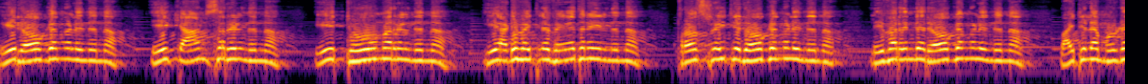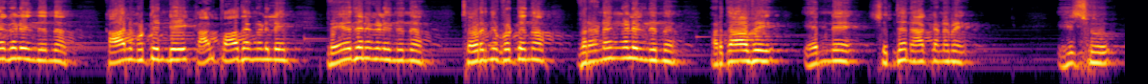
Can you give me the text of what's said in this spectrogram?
ഈ രോഗങ്ങളിൽ നിന്ന് ഈ ക്യാൻസറിൽ നിന്ന് ഈ ട്യൂമറിൽ നിന്ന് ഈ അടിവയറ്റിലെ വേദനയിൽ നിന്ന് പ്രോസ്ട്രേറ്റ് രോഗങ്ങളിൽ നിന്ന് ലിവറിന്റെ രോഗങ്ങളിൽ നിന്ന് വയറ്റിലെ മുഴകളിൽ നിന്ന് കാൽമുട്ടിന്റെയും കാൽപാദങ്ങളിലെയും വേദനകളിൽ നിന്ന് ചൊറിഞ്ഞു പൊട്ടുന്ന വ്രണങ്ങളിൽ നിന്ന് കർത്താവ് എന്നെ ശുദ്ധനാക്കണമേ. യേശു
